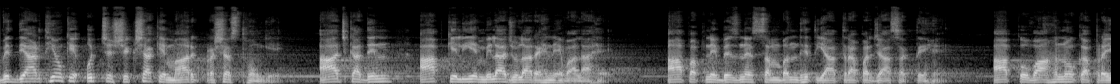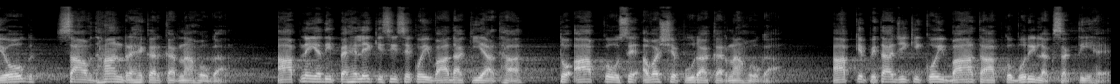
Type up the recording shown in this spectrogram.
विद्यार्थियों के उच्च शिक्षा के मार्ग प्रशस्त होंगे। आज का दिन आपके लिए मिला जुला रहने वाला है। आप अपने बिज़नेस संबंधित यात्रा पर जा सकते हैं। आपको वाहनों का प्रयोग सावधान रहकर करना होगा। आपने यदि पहले किसी से कोई वादा किया था तो आपको उसे अवश्य पूरा करना होगा। आपके पिताजी की कोई बात आपको बुरी लग सकती है।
